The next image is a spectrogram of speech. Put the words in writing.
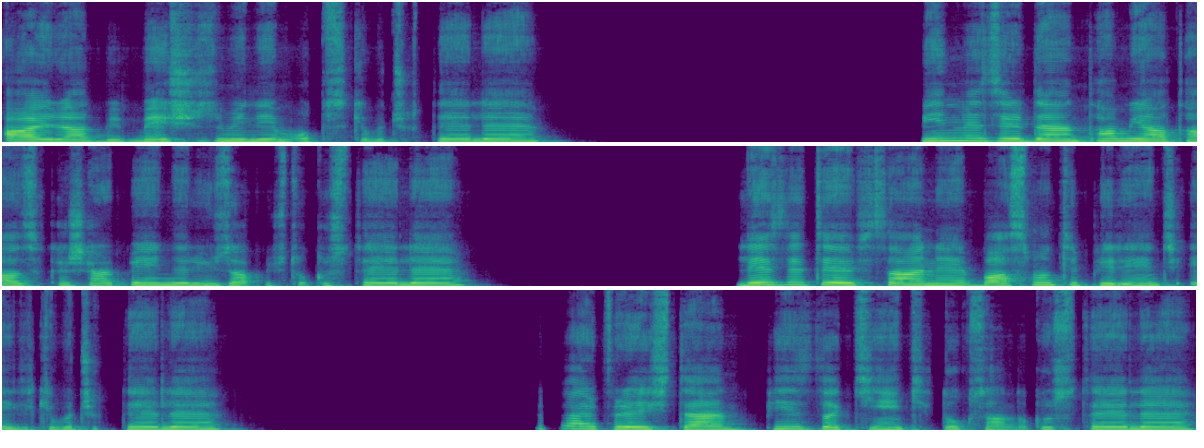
ayran 1500 milim 32,5 TL. Binvezir'den tam yağ taze kaşar peyniri 169 TL. Lezzeti efsane basmati pirinç 52,5 TL. Superfresh'ten Pizza King 99 TL.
